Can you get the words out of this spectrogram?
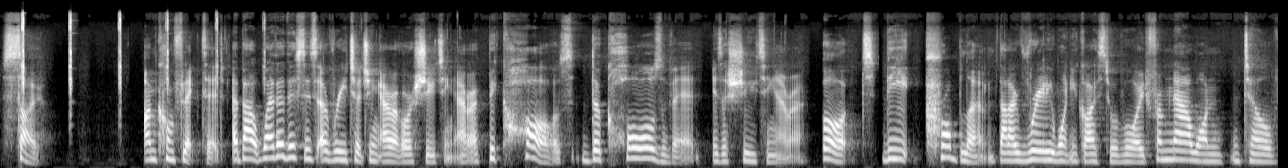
So, I'm conflicted about whether this is a retouching error or a shooting error because the cause of it is a shooting error. But the problem that I really want you guys to avoid from now on until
